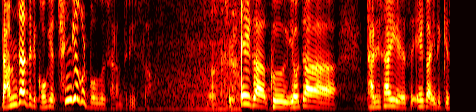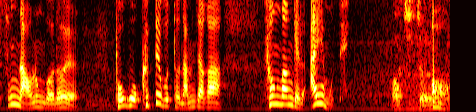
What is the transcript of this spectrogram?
남자들이 거기에 충격을 먹은 사람들이 있어. 아 그래요? 애가 그 여자 다리 사이에서 애가 이렇게 쑥 나오는 거를 보고 그때부터 남자가 성관계를 아예 못해. 아 진짜요? 어.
